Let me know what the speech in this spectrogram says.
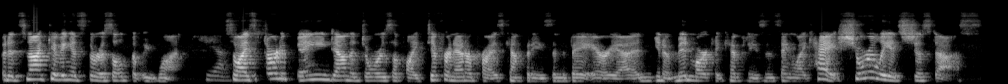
but it's not giving us the result that we want. Yeah. So I started banging down the doors of like different enterprise companies in the Bay Area and you know mid-market companies and saying like, "Hey, surely it's just us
